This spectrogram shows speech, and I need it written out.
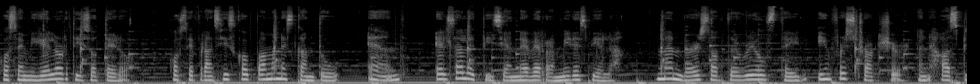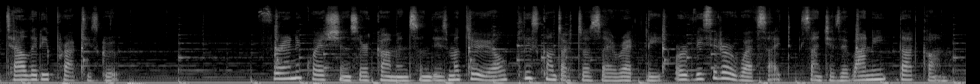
José Miguel Ortiz Otero, José Francisco Pámanes Cantú, and Elsa Leticia Neve Ramírez Viela, members of the Real Estate, Infrastructure, and Hospitality Practice Group. For any questions or comments on this material, please contact us directly or visit our website, sanchezdevanny.com.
